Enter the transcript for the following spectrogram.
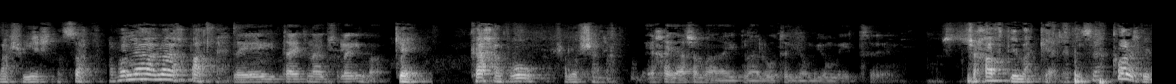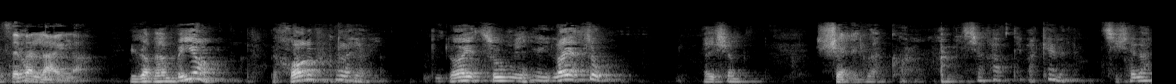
משהו יש נוסף, אבל לא, לא אכפת להם. זה הייתה התנהגות של האימא. כן, כך עברו שלוש שנים. איך היה שם ההתנהלות היומיומית? שכבתי עם הכלב, וזה הכל. זה. בלילה. גם ביום, בחורף כל היום. לא יצאו, לא יצאו. היה שם שלג והכל. אני שכבתי עם הכלב, חצי שנה,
